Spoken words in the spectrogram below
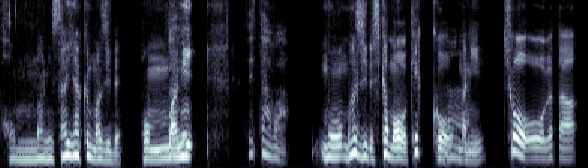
ほんまに最悪マジで。ほんまに。出たわ。もうマジで。しかも結構はい。何？超大型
